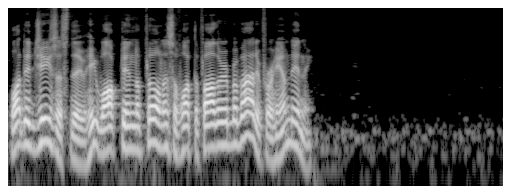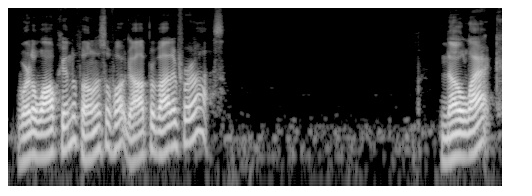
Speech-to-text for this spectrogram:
What did Jesus do? He walked in the fullness of what the Father had provided for him, didn't he? We're to walk in the fullness of what God provided for us. No lack,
